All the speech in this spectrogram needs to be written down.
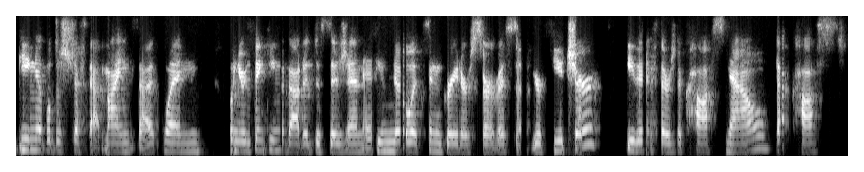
being able to shift that mindset when when you're thinking about a decision, if you know it's in greater service of your future, even if there's a cost now, that cost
